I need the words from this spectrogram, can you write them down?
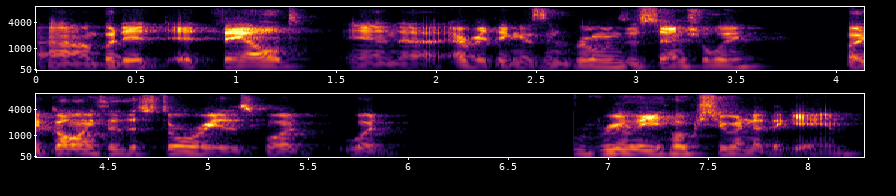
um, but it, it failed and uh, everything is in ruins essentially. But going through the story is what what really hooks you into the game.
